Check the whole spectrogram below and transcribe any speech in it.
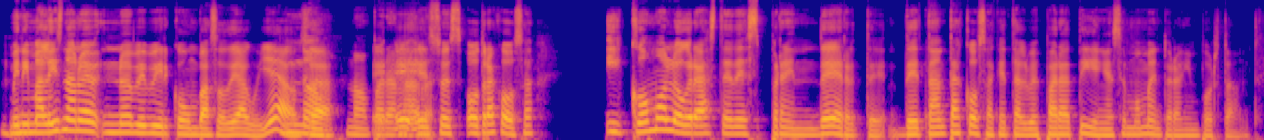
minimalismo no es, vivir con un vaso de agua y ya. no, no, para e, nada. Eso es otra cosa. ¿Y cómo lograste desprenderte de tantas cosas que tal vez para ti en ese momento eran importantes?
